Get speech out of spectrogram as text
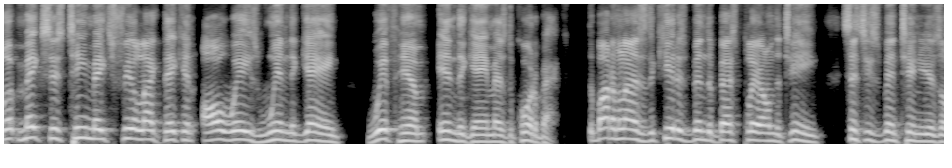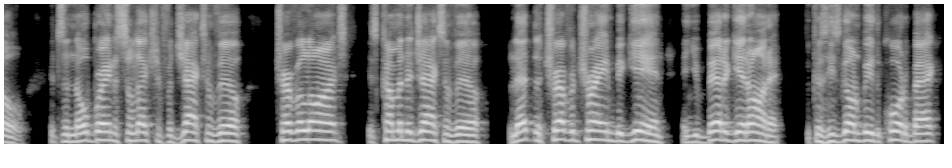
but makes his teammates feel like they can always win the game with him in the game as the quarterback. The bottom line is the kid has been the best player on the team since he's been 10 years old. It's a no brainer selection for Jacksonville. Trevor Lawrence is coming to Jacksonville. Let the Trevor train begin, and you better get on it because he's going to be the quarterback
